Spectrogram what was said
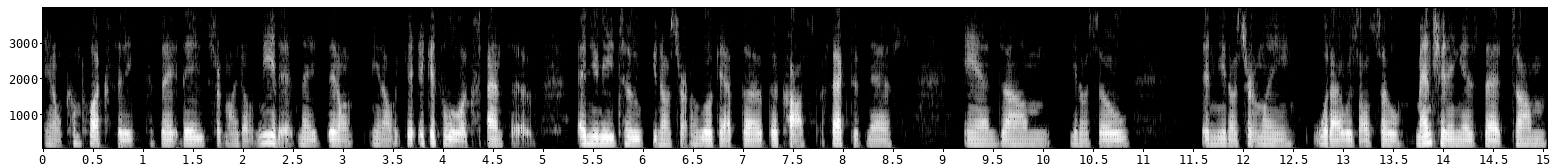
you know complexity because they they certainly don't need it, and they they don't you know it, it gets a little expensive, and you need to you know certainly look at the the cost effectiveness, and um, you know so, and you know certainly what I was also mentioning is that um,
